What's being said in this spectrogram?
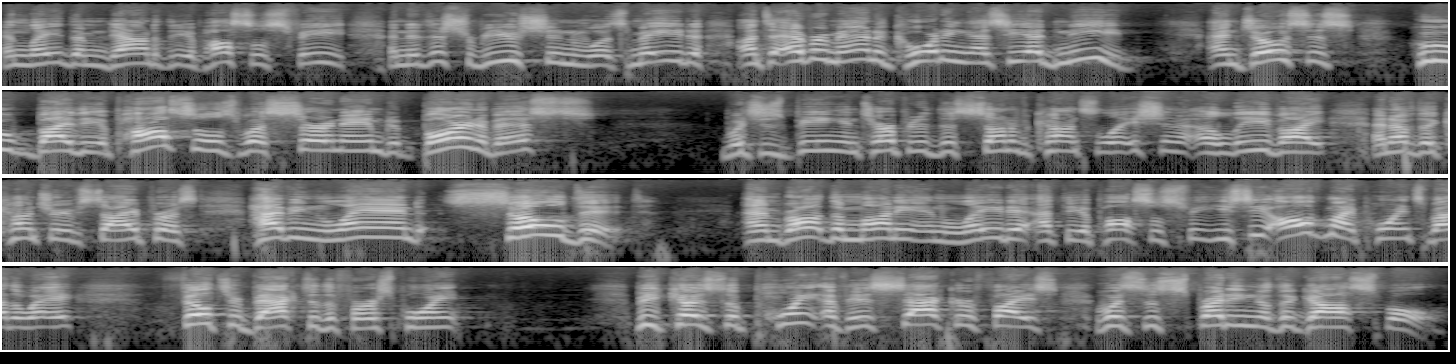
and laid them down at the apostles' feet. And the distribution was made unto every man according as he had need. And Joseph, who by the apostles was surnamed Barnabas, which is being interpreted the son of consolation, a Levite, and of the country of Cyprus, having land, sold it, and brought the money and laid it at the apostles' feet. You see, all of my points, by the way, filter back to the first point, because the point of his sacrifice was the spreading of the gospel.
